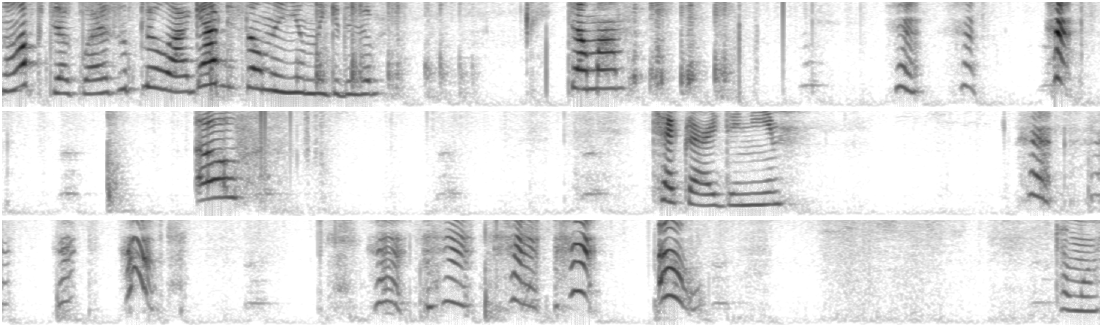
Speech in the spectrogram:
Ne yapacaklar? Zıplıyorlar. Gel biz de onların yanına gidelim. Tamam. Oh. Tekrar deneyeyim. Oh. Tamam.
